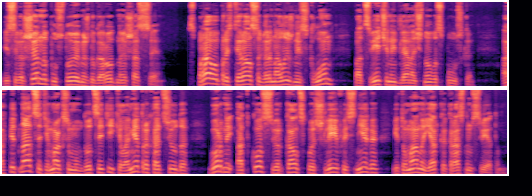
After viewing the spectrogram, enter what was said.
и совершенно пустое междугородное шоссе. Справа простирался горнолыжный склон, подсвеченный для ночного спуска, а в 15, максимум 20 километрах отсюда горный откос сверкал сквозь шлейфы снега и тумана ярко-красным светом.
